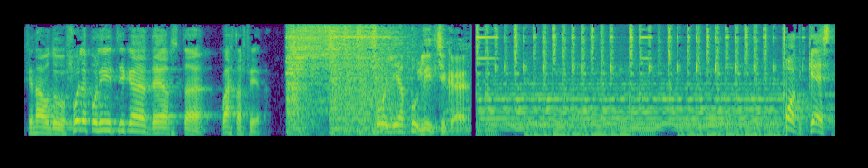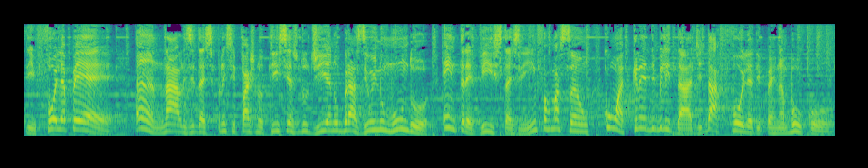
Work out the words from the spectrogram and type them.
final do Folha Política desta quarta-feira. Folha Política. Podcast Folha PE análise das principais notícias do dia no Brasil e no mundo, entrevistas e informação com a credibilidade da Folha de Pernambuco.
